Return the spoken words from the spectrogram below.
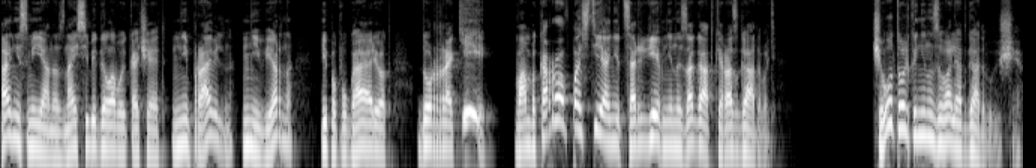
А Несмеяна, знай себе, головой качает. Неправильно, неверно. И попугай орет. «Дураки! Вам бы коров пасти, а не царевнины загадки разгадывать!» Чего только не называли отгадывающие.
